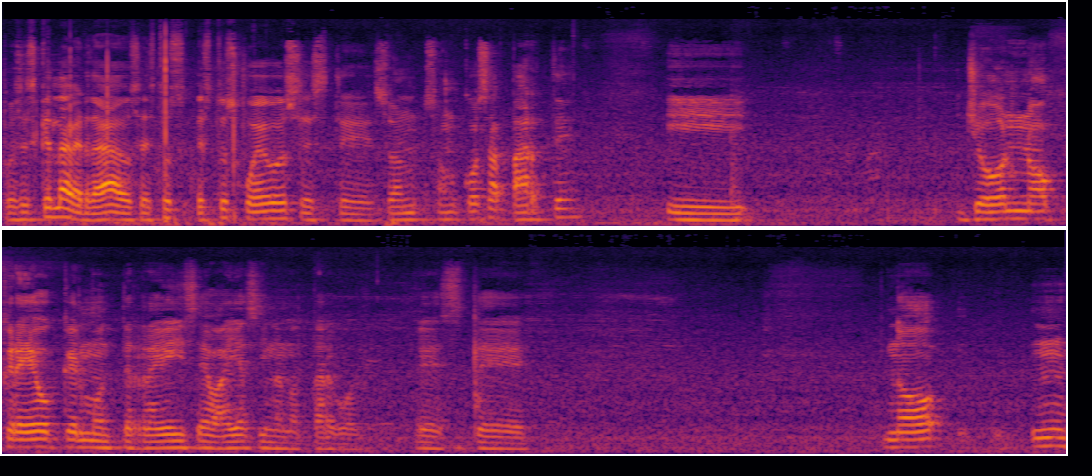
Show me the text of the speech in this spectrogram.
pues es que es la verdad, o sea, estos, estos juegos este, son, son cosa aparte y yo no creo que el Monterrey se vaya sin anotar gol. Este no Mm,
